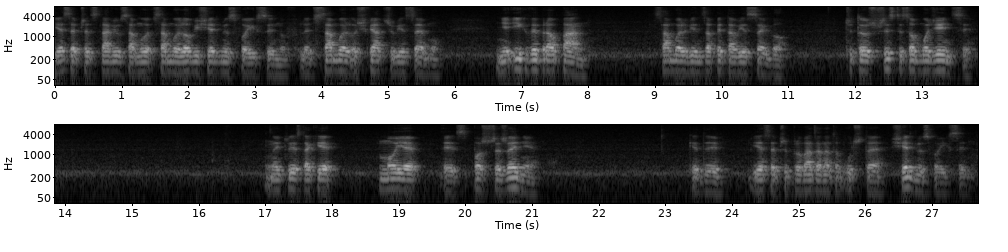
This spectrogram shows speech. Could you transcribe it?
Jesse przedstawił Samu- Samuelowi siedmiu swoich synów, lecz Samuel oświadczył Jesemu, nie ich wybrał Pan. Samuel więc zapytał Jesego, czy to już wszyscy są młodzieńcy? No i tu jest takie moje y, spostrzeżenie, kiedy Jesse przyprowadza na tą ucztę siedmiu swoich synów,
